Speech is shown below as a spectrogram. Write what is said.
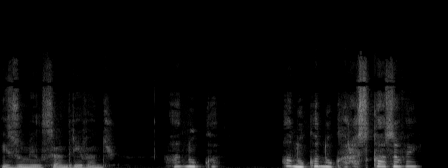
изумился Андрей Иванович. — А ну-ка, а ну-ка, ну-ка, рассказывай.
